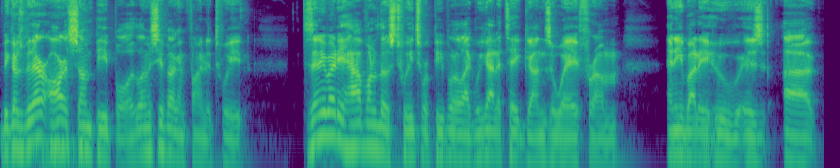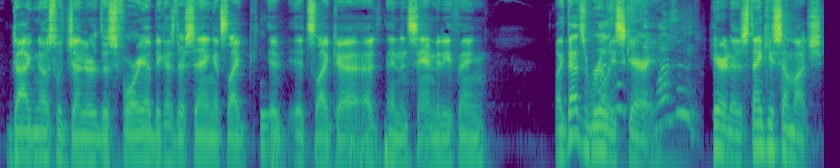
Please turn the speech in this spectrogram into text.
Because there are some people. Let me see if I can find a tweet. Does anybody have one of those tweets where people are like, "We got to take guns away from"? Anybody who is uh, diagnosed with gender dysphoria because they're saying it's like it, it's like a, a, an insanity thing. Like that's really scary. It Here it is. Thank you so much.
